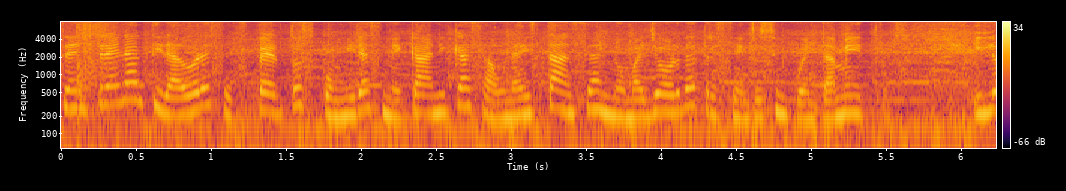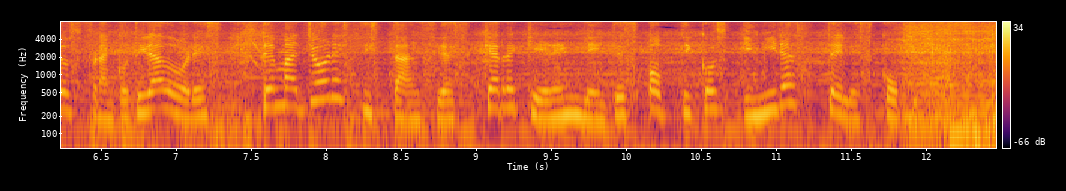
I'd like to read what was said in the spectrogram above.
se entrenan tiradores expertos con miras mecánicas a una distancia no mayor de 350 metros y los francotiradores de mayores distancias que requieren lentes ópticos y miras telescópicas.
